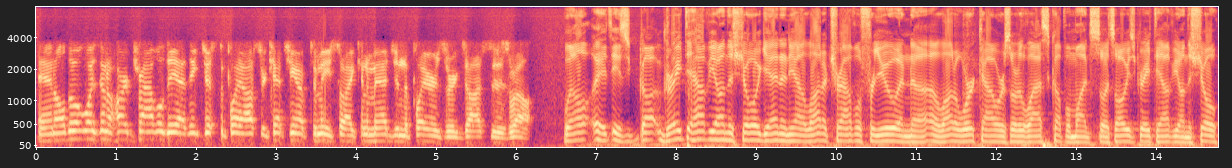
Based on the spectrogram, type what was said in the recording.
And although it wasn't a hard travel day, I think just the playoffs are catching up to me. So I can imagine the players are exhausted as well. Well, it's great to have you on the show again, and yeah, a lot of travel for you and uh, a lot of work hours over the last couple months. So it's always great to have you on the show.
